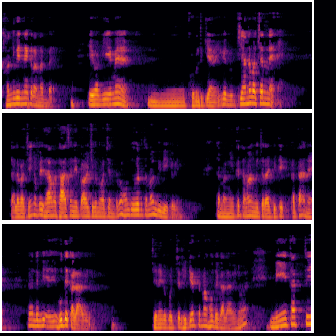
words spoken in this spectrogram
කන්නිවෙන්නේ කරන්න බෑ. ඒ වගේම කොහොමද කියන්නේ? ඒක කියන්න වචන නැහැ. දල වශයෙන් අපි සාම සාසනේ පාවිච්චි කරන වචන තමයි හොඳට තමයි විවේක වෙන්නේ. තමන් එක තමන් විතරයි පිටේ කතා නැහැ. නැත්නම් හුදකලා වෙනවා. සෙනඟ කොච්චර හිටියත් තමන් හුදකලා වෙනවා. මේ தত্ত্বය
